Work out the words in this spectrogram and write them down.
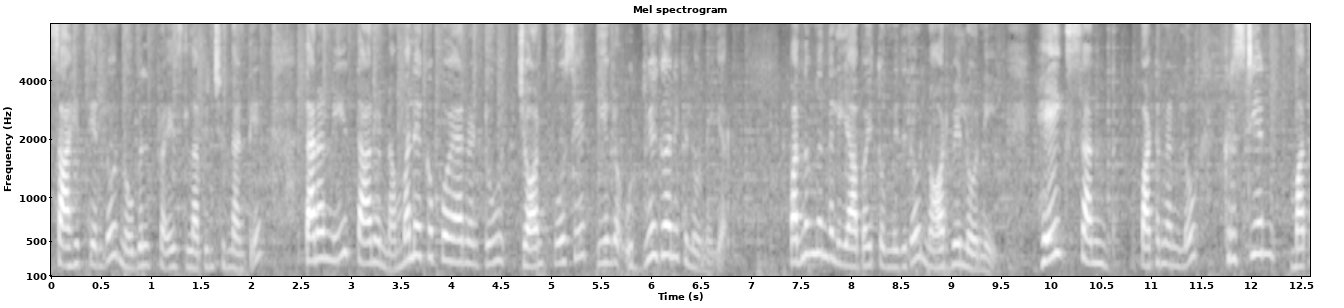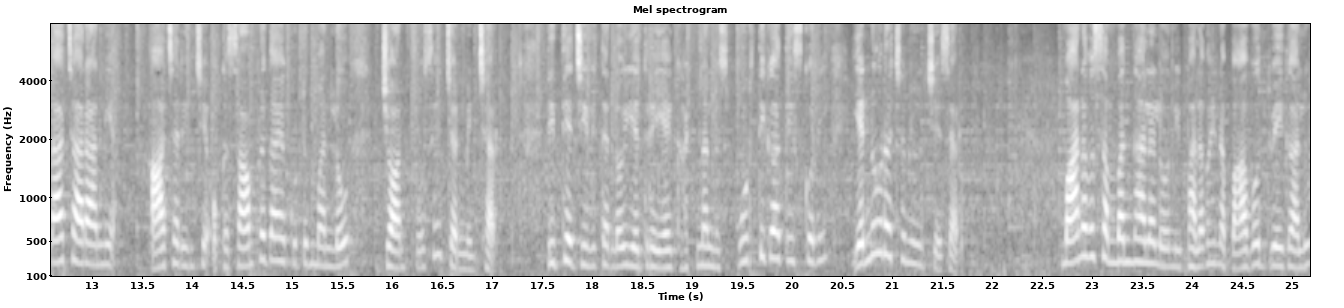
సాహిత్యంలో నోబెల్ ప్రైజ్ లభించిందంటే తనని తాను నమ్మలేకపోయానంటూ జాన్ ఫోసే తీవ్ర ఉద్వేగానికి లోనయ్యారు. పంతొమ్మిది వందల యాభై తొమ్మిదిలో నార్వేలోని హేగ్ సంద్ పట్టణంలో క్రిస్టియన్ మతాచారాన్ని ఆచరించే ఒక సాంప్రదాయ కుటుంబంలో జాన్ ఫోసే జన్మించారు. నిత్య జీవితంలో ఎదురయ్యే ఘటనలను స్ఫూర్తిగా తీసుకొని ఎన్నో రచనలు చేశారు. మానవ సంబంధాలలోని బలమైన భావోద్వేగాలు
